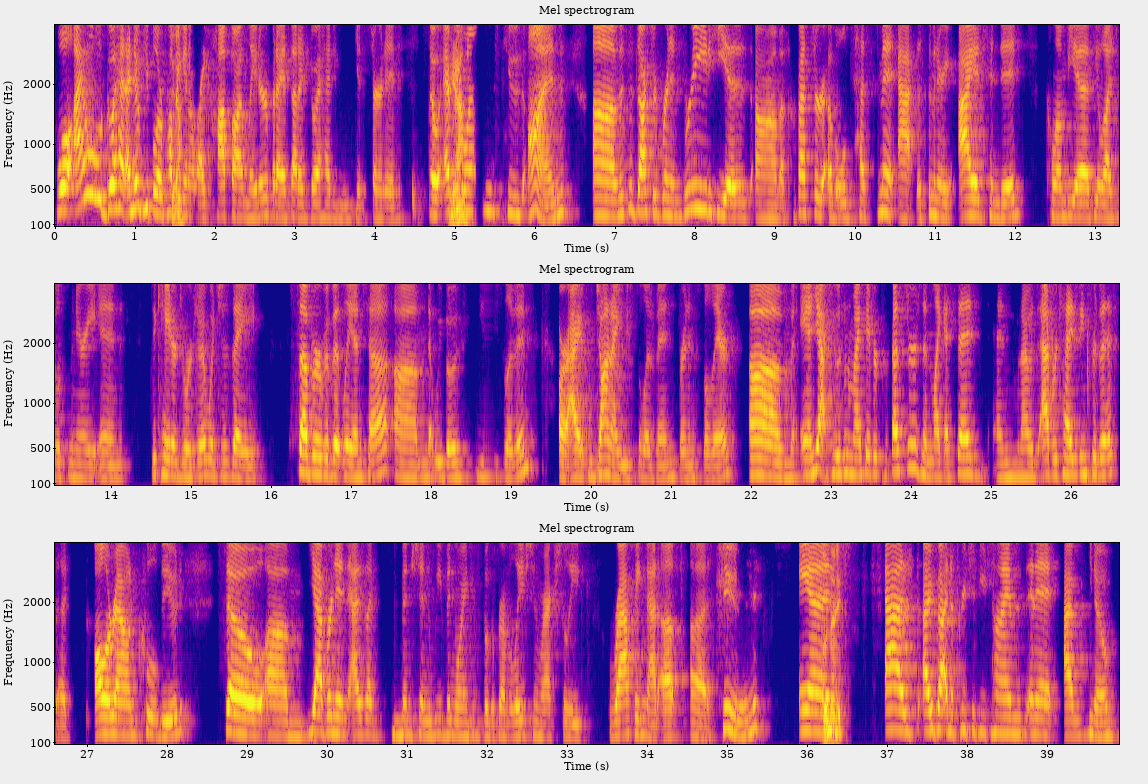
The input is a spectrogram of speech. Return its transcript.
Well, I will go ahead. I know people are probably yeah. going to like hop on later, but I thought I'd go ahead and get started. So everyone yeah. who's on, um, this is Dr. Brennan Breed. He is um, a professor of Old Testament at the seminary I attended, Columbia Theological Seminary in Decatur, Georgia, which is a suburb of Atlanta um, that we both used to live in, or I, John and I used to live in. Brennan's still there. Um, and yeah, he was one of my favorite professors. And like I said, and when I was advertising for this, a all around cool dude. So um, yeah, Brennan, as I've mentioned, we've been going through the book of Revelation. We're actually wrapping that up uh, soon. And oh, nice. as I've gotten to preach a few times in it, I've, you know,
